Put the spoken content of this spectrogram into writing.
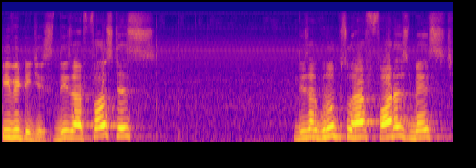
PVTGs. These are first is, these are groups who have forest based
